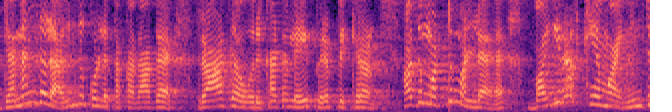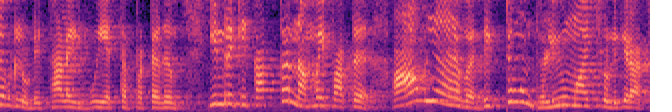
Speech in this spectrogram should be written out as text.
ஜனங்கள் அறிந்து கொள்ளத்தக்கதாக ராஜா ஒரு கட்டளை பிறப்பிக்கிறான். அது மட்டுமல்ல வைராக்கியமாய் நின்றவர்களுடைய தலை உயர்த்தப்பட்டது. இன்றைக்கு கத்தர் நம்மை பார்த்து ஆவியானவர் திட்டமும் தெளிவுமாய் சொல்கிறார்.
